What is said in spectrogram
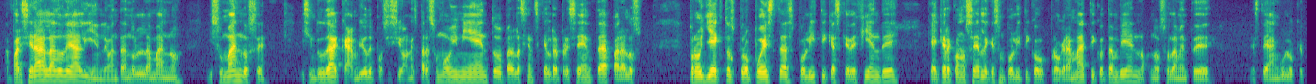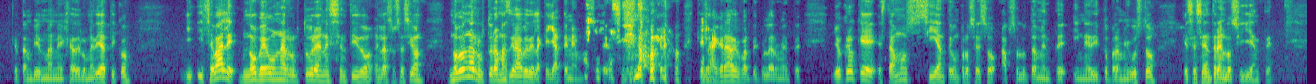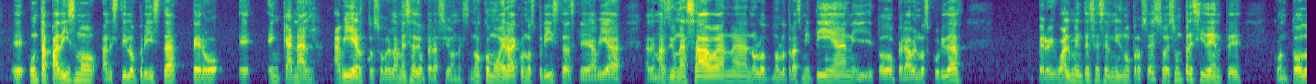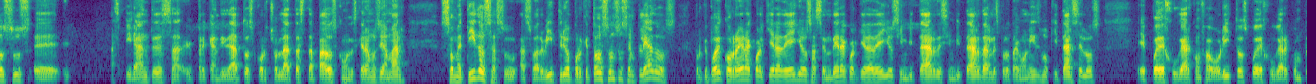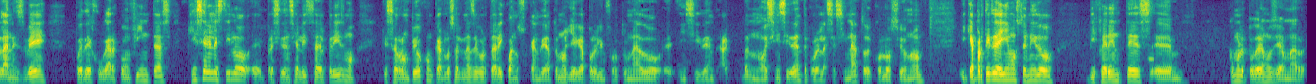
aparecerá al lado de alguien levantándole la mano y sumándose. Y sin duda, cambio de posiciones para su movimiento, para las gentes que él representa, para los proyectos, propuestas políticas que defiende, que hay que reconocerle que es un político programático también, no, no solamente este ángulo que, que, también maneja de lo mediático. Y, y se vale, no veo una ruptura en ese sentido en la asociación no veo una ruptura más grave de la que ya tenemos, ¿sí? no, bueno, que la grave particularmente. Yo creo que estamos sí ante un proceso absolutamente inédito para mi gusto, que se centra en lo siguiente. Eh, un tapadismo al estilo priista, pero eh, en canal, abierto sobre la mesa de operaciones, no como era con los priistas, que había, además de una sábana, no lo, no lo transmitían y todo operaba en la oscuridad. Pero igualmente ese es el mismo proceso, es un presidente con todos sus eh, aspirantes, precandidatos, corcholatas, tapados, como les queramos llamar, sometidos a su, a su arbitrio, porque todos son sus empleados porque puede correr a cualquiera de ellos, ascender a cualquiera de ellos, invitar, desinvitar, darles protagonismo, quitárselos, eh, puede jugar con favoritos, puede jugar con planes B, puede jugar con fintas, que ese era el estilo eh, presidencialista del prismo, que se rompió con Carlos Salinas de Gortari cuando su candidato no llega por el infortunado eh, incidente, ah, bueno, no es incidente, por el asesinato de Colosio, ¿no? Y que a partir de ahí hemos tenido diferentes, ¿cómo le podríamos llamar?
